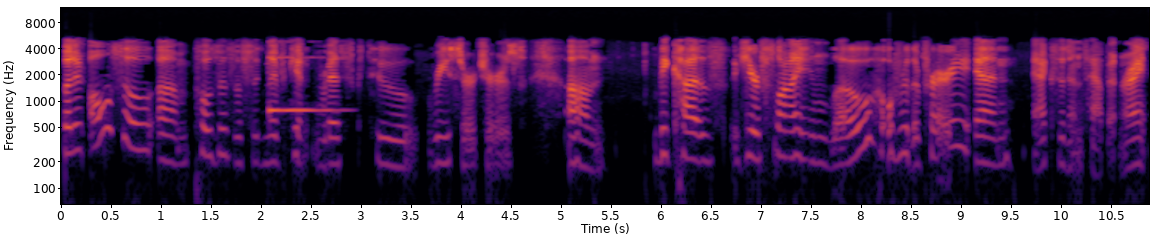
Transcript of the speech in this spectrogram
but it also um, poses a significant risk to researchers um, because you're flying low over the prairie and accidents happen, right?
